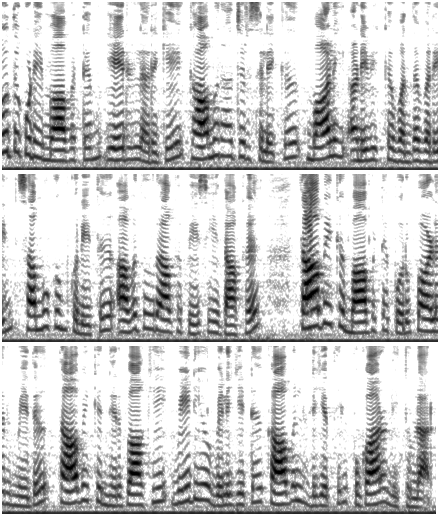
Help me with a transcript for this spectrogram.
தூத்துக்குடி மாவட்டம் ஏரல் அருகே காமராஜர் சிலைக்கு மாலை அணிவிக்க வந்தவரின் சமூகம் குறித்து அவதூறாக பேசியதாக தாவிக மாவட்ட பொறுப்பாளர் மீது தாவிக நிர்வாகி வீடியோ வெளியிட்டு காவல் நிலையத்தில் புகார் அளித்துள்ளார்.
